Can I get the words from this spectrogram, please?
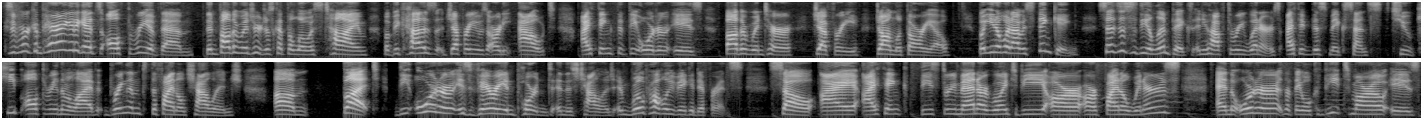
because if we're comparing it against all three of them, then Father Winter just got the lowest time. But because Geoffrey was already out, I think that the order is Father Winter, Geoffrey, Don Lothario. But you know what I was thinking? Since this is the Olympics and you have three winners, I think this makes sense to keep all three of them alive, bring them to the final challenge. Um, but the order is very important in this challenge and will probably make a difference. So I I think these three men are going to be our, our final winners. And the order that they will compete tomorrow is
